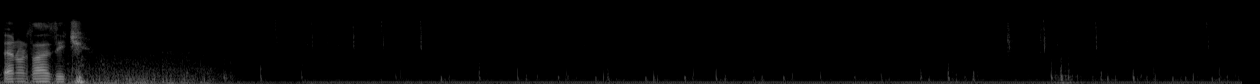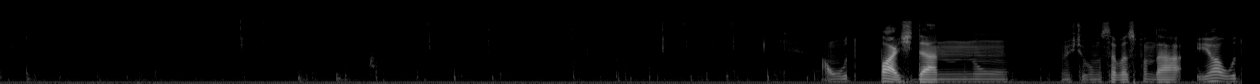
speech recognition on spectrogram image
de nu zici. Aud pași, dar nu... Nu știu cum să vă spun, dar eu aud.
